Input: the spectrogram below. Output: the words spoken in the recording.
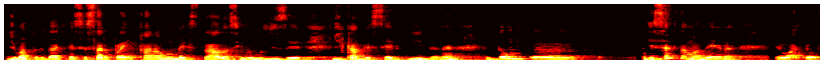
de maturidade necessário para encarar um mestrado, assim vamos dizer, de cabeça erguida, né? Então uh, de certa maneira, eu, eu,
